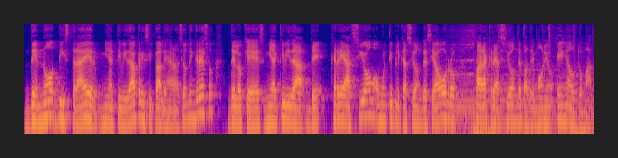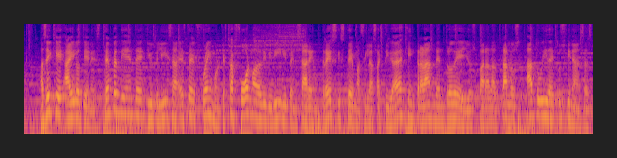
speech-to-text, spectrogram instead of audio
de no distraer mi actividad principal de generación de ingresos de lo que es mi actividad de creación o multiplicación de ese ahorro para creación de patrimonio en automático. Así que ahí lo tienes. Ten pendiente y utiliza este framework, esta forma de dividir y pensar en tres sistemas y las actividades que entrarán dentro de ellos para adaptarlos a tu vida y tus finanzas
